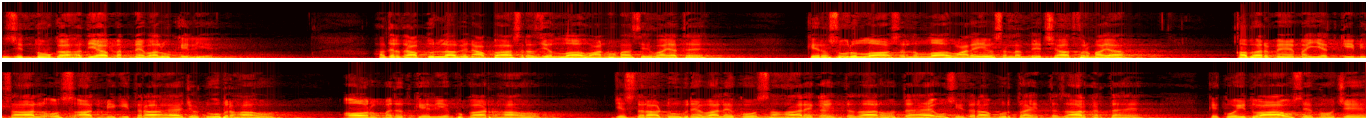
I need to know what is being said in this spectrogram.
زندوں کا ہدیہ بننے والوں کے لیے۔ حضرت عبداللہ بن عباس رضی اللہ عنہما سے روایت ہے کہ رسول اللہ صلی اللہ علیہ وسلم نے ارشاد فرمایا، قبر میں میت کی مثال اس آدمی کی طرح ہے جو ڈوب رہا ہو اور مدد کے لیے پکار رہا ہو۔ جس طرح ڈوبنے والے کو سہارے کا انتظار ہوتا ہے، اسی طرح مردہ انتظار کرتا ہے۔ کہ کوئی دعا اسے پہنچے،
